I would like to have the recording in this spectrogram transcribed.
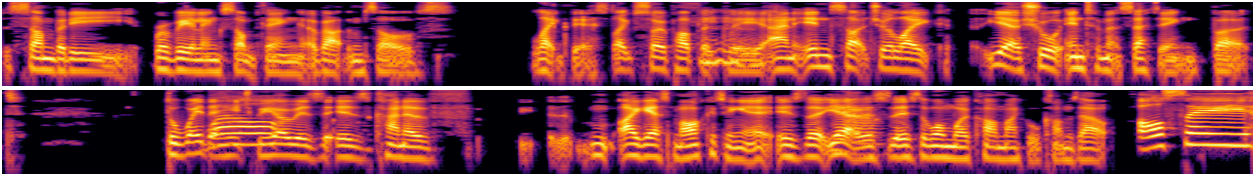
somebody revealing something about themselves like this, like so publicly Mhm. and in such a like, yeah, sure, intimate setting, but the way that Well- HBO is, is kind of, I guess, marketing it is that, yeah, Yeah. this, this is the one where Carmichael comes out. I'll say,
